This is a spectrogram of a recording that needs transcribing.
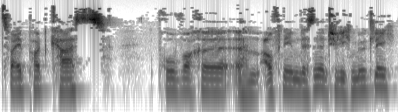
zwei Podcasts pro Woche ähm, aufnehmen, das ist natürlich möglich,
